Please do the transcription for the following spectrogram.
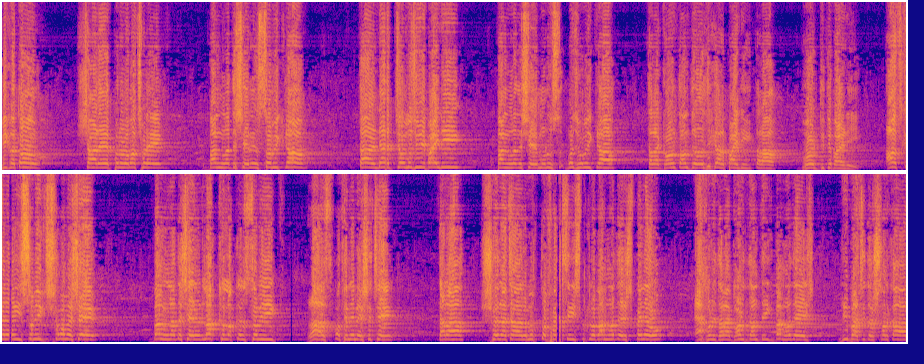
বিগত সাড়ে পনেরো বছরে বাংলাদেশের শ্রমিকরা তার ন্যায্য মজুরি পায়নি। বাংলাদেশের শ্রমিকরা তারা গণতন্ত্রের অধিকার পায়নি, তারা ভোট দিতে পারেনি। আজকের এই শ্রমিক সমাবেশে বাংলাদেশের লক্ষ লক্ষ শ্রমিক রাজপথে নেমে এসেছে। তারা স্বৈরাচার মুক্ত ফ্যাসিস্ট বাংলাদেশ পেলেও এখনই তারা গণতান্ত্রিক বাংলাদেশ নির্বাচিত সরকার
